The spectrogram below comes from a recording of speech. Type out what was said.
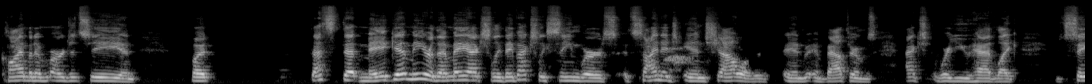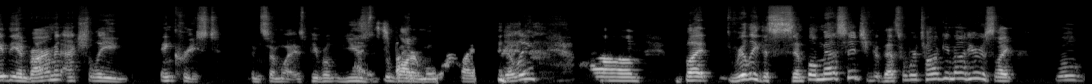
climate emergency. And, but that's, that may get me, or that may actually, they've actually seen where signage in showers and, and bathrooms actually, where you had like save the environment actually increased in some ways. People use the water more, like really. um, but really the simple message, that's what we're talking about here is like, well,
